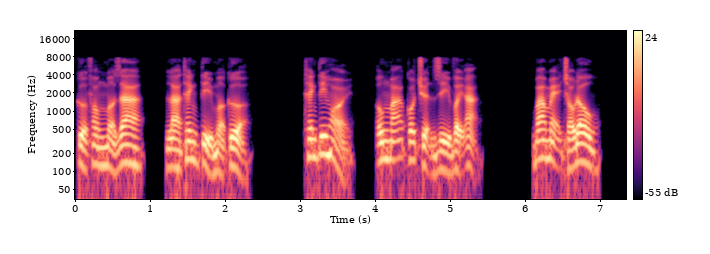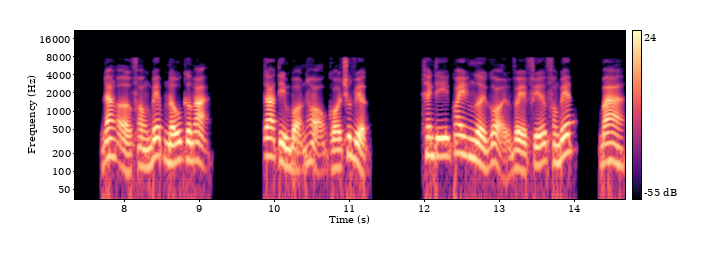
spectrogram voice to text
cửa phòng mở ra, là thanh tỷ mở cửa. Thanh tỷ hỏi, ông mã có chuyện gì vậy ạ? Ba mẹ cháu đâu? Đang ở phòng bếp nấu cơm ạ. Ta tìm bọn họ có chút việc. Thanh tỷ quay người gọi về phía phòng bếp. Ba,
